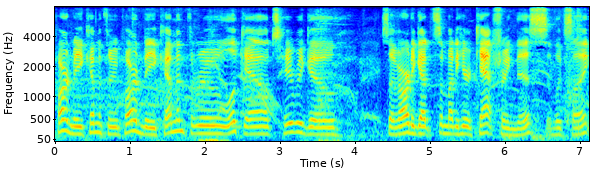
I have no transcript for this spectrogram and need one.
Pardon me, coming through, pardon me, coming through, look out, here we go. So I've already got somebody here capturing this, it looks like.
